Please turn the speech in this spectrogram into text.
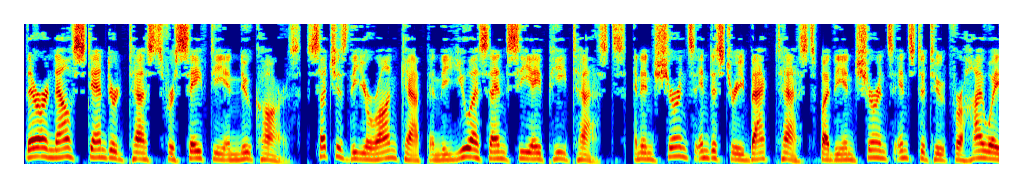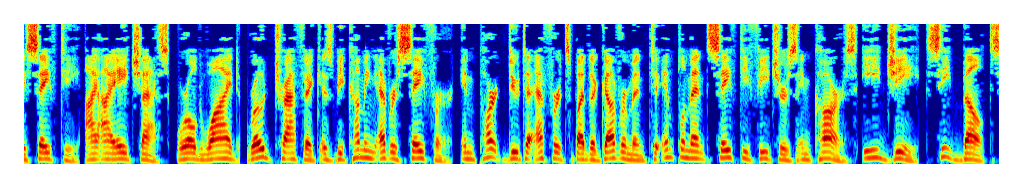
There are now standard tests for safety in new cars, such as the Euro NCAP and the US NCAP tests, and insurance industry-backed tests by the Insurance Institute for Highway Safety. Worldwide, road traffic is becoming ever safer, in part due to efforts by the government to implement safety features in cars, e.g., seat belts,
